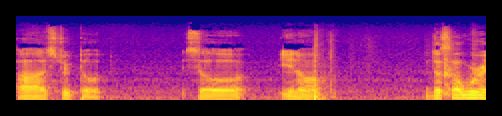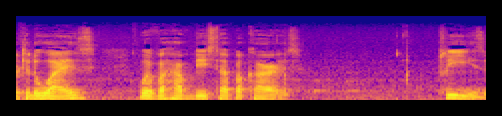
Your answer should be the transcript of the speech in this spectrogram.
Ah, All stripped out so you know just a word to the wise whoever have these type of cars please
